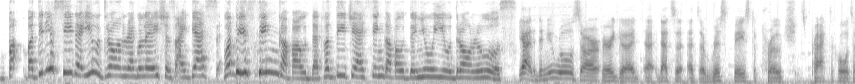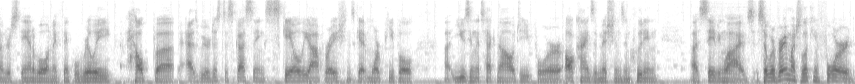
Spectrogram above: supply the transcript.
but but did you see the EU drone regulations? I guess. What do you think about that? What did I think about the new EU drone rules? Yeah, the new rules are very good. Uh, that's a that's a risk-based approach. It's practical. It's understandable, and I think will really help. Uh, as we were just discussing, scale the operations, get more people uh, using the technology for all kinds of missions, including uh, saving lives. So we're very much looking forward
